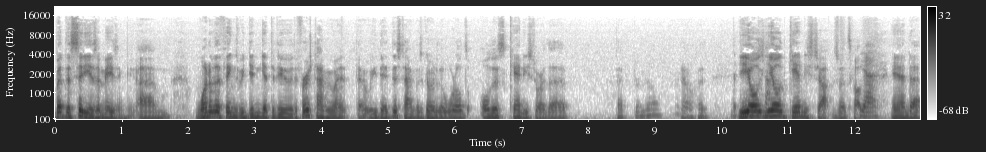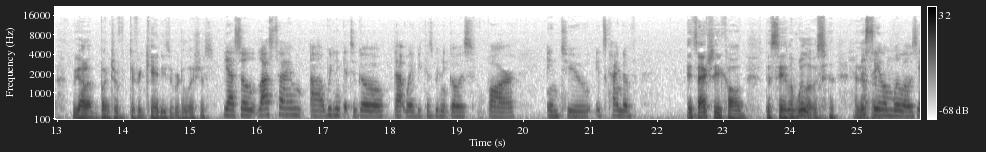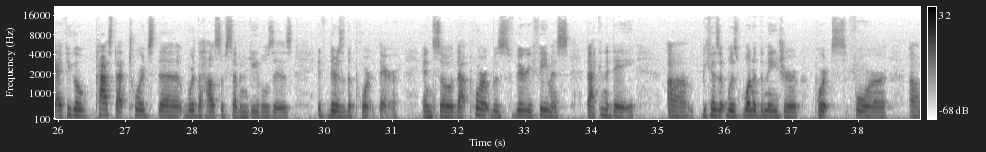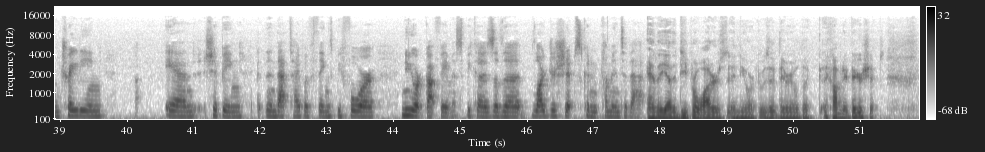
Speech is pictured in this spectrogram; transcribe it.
but the city is amazing. Um, one of the things we didn't get to do the first time we went that we did this time was go to the world's oldest candy store the peppermill? No ye old shop. ye old candy shop is what it's called Yeah, and uh, we got a bunch of different candies that were delicious yeah. So last time uh, we didn't get to go that way because we didn't go as far into. It's kind of it's actually called the salem willows the. Salem Willows. Yeah, if you go past that towards the where the House of Seven Gables is, it, there's the port there, and so that port was very famous back in the day um, because it was one of the major ports for um, trading and shipping and that type of things before New York got famous because of the larger ships couldn't come into that. and the, yeah, the deeper waters in New York, it was they were able to accommodate bigger ships.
